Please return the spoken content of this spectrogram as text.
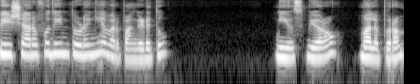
P Sharafuddin തുടങ്ങിയവർ പങ്കെടുത്തു. News bureau Malappuram.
